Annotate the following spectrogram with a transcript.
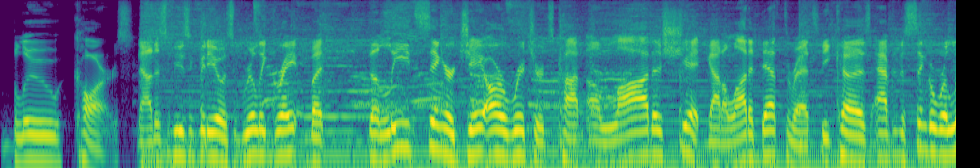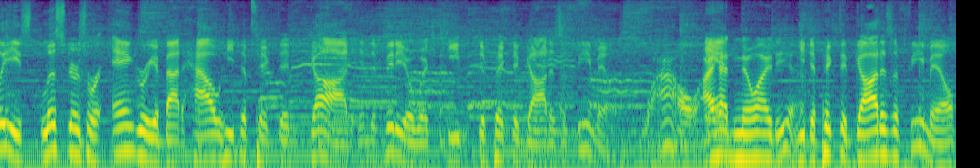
Blue Cars. Now, this music video is really great, but the lead singer, J.R. Richards, caught a lot of shit, got a lot of death threats because after the single release, listeners were angry about how he depicted God in the video, which he depicted God as a female. Wow, I had no idea. He depicted God as a female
